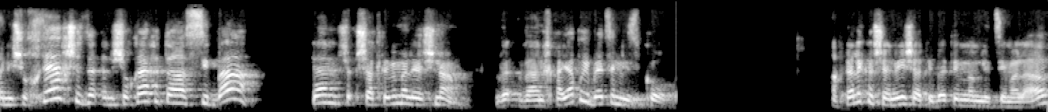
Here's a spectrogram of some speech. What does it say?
אני שוכח שזה, אני שוכח את הסיבה, כן, שהכתמים האלה ישנם. וההנחיה פה היא בעצם לזכור. החלק השני שהטיבטים ממליצים עליו,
